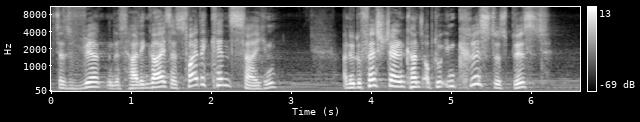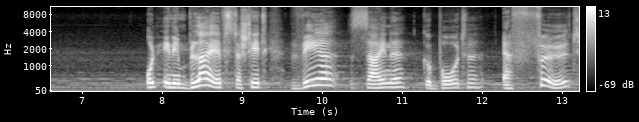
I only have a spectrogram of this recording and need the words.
ist das Wirken des Heiligen Geistes. Das zweite Kennzeichen, an dem du feststellen kannst, ob du in Christus bist und in ihm bleibst, da steht, wer seine Gebote erfüllt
